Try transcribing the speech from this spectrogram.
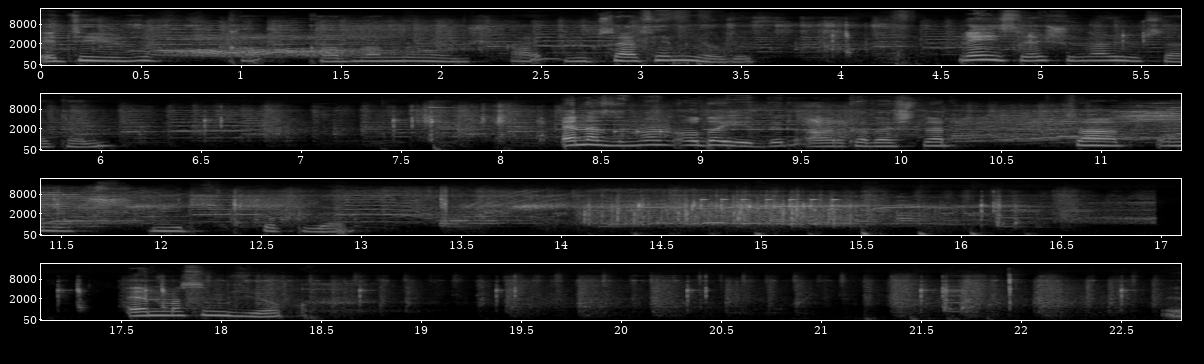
Ete yüzü ka katlanmamış. Yükseltemiyoruz. Neyse şunları yükseltelim. En azından o da yedir arkadaşlar. Saat 13 1 çok güzel. Elmasımız yok. Ee,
